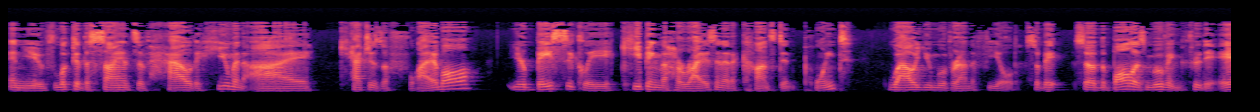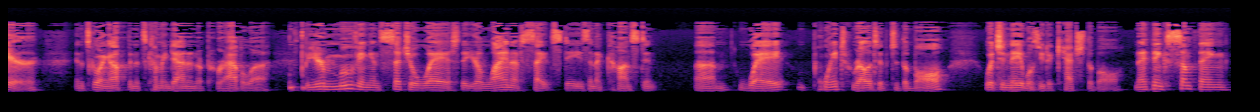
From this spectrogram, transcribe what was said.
and you've looked at the science of how the human eye catches a fly ball, you're basically keeping the horizon at a constant point while you move around the field. So, ba- so the ball is moving through the air and it's going up and it's coming down in a parabola, but you're moving in such a way so that your line of sight stays in a constant um, way, point relative to the ball, which enables you to catch the ball. And I think something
